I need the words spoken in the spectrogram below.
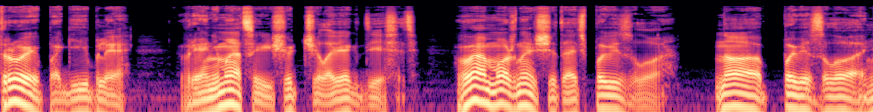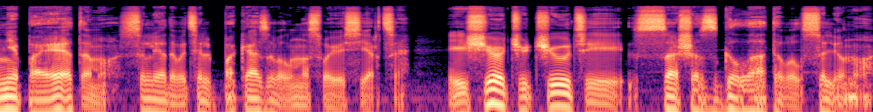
Трое погибли. В реанимации еще человек десять. Вам, можно считать, повезло. Но повезло не поэтому, следователь показывал на свое сердце. Еще чуть-чуть, и Саша сглатывал слюну.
